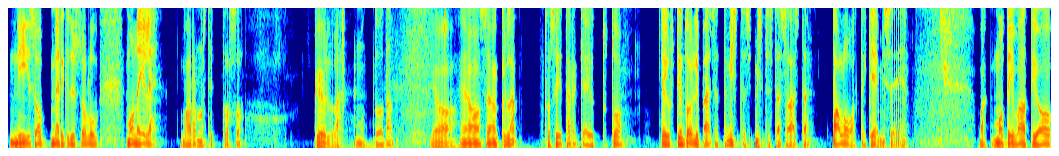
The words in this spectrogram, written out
niin iso merkitys ollut monille varmasti tuossa. Kyllä. Mutta tuota, joo. joo, se on kyllä tosi tärkeä juttu tuo – ja justiin tuo ylipäänsä, että mistä, mistä sitä saa sitä paloa tekemiseen. Vaikka motivaatio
